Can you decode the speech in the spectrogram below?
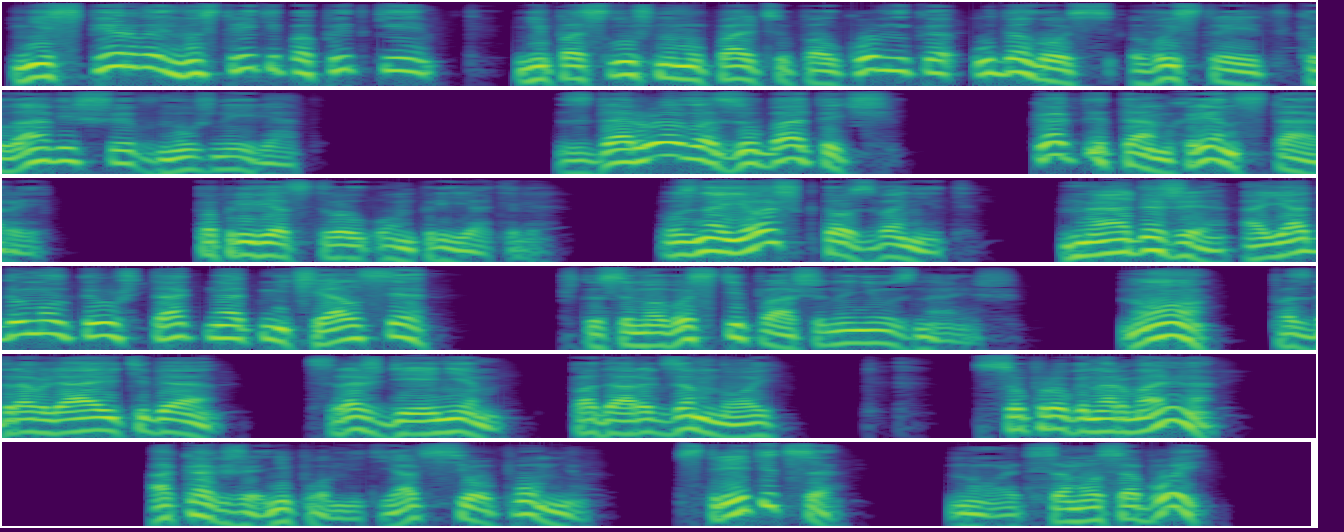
Не с первой, но с третьей попытки непослушному пальцу полковника удалось выстроить клавиши в нужный ряд. — Здорово, Зубатыч! Как ты там, хрен старый? — поприветствовал он приятеля. — Узнаешь, кто звонит? — Надо же, а я думал, ты уж так наотмечался, что самого Степашина не узнаешь. — Ну, поздравляю тебя с рождением, подарок за мной. — Супруга нормально? — А как же не помнить? Я все помню. Встретиться? Ну, это само собой.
